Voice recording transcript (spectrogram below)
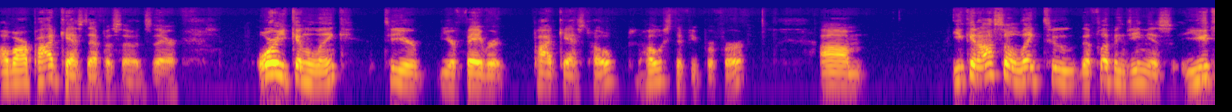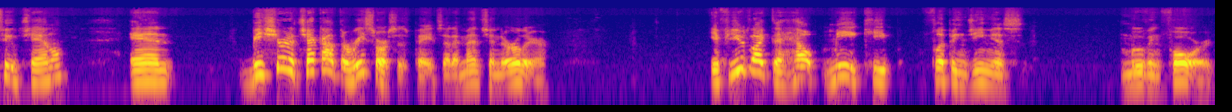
of our podcast episodes there, or you can link to your, your favorite podcast host if you prefer. Um, you can also link to the Flipping Genius YouTube channel and be sure to check out the resources page that I mentioned earlier. If you'd like to help me keep Flipping Genius moving forward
